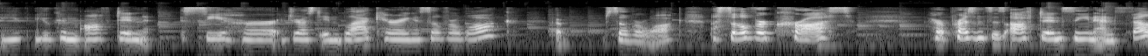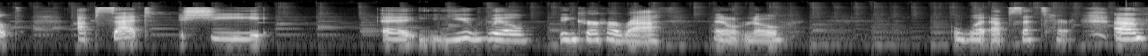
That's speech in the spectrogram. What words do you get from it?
you you can often see her dressed in black carrying a silver walk, a silver walk, a silver cross. Her presence is often seen and felt. Upset, she uh, you will incur her wrath. I don't know what upsets her. Um,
